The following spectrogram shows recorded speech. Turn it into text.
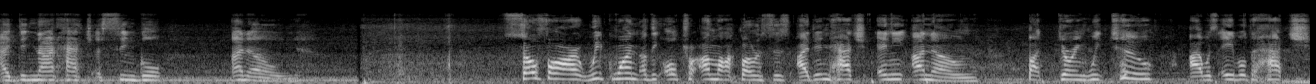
I did not hatch a single Unown. So far, week one of the Ultra Unlock bonuses, I didn't hatch any Unown, But during week two, I was able to hatch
